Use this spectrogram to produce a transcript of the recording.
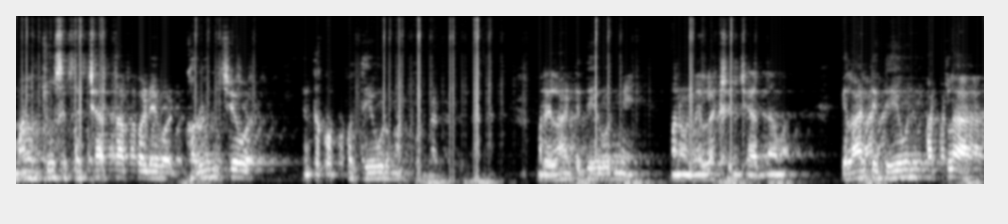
మనం చూసి పశ్చాత్తాపడేవాడు కరుణించేవాడు ఇంత గొప్ప దేవుడు మనకున్నాడు. మరి ఇలాంటి దేవుడిని మనం నిర్లక్ష్యం చేద్దామా? ఇలాంటి దేవుని పట్ల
